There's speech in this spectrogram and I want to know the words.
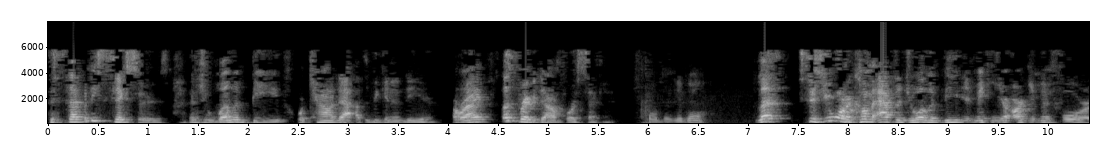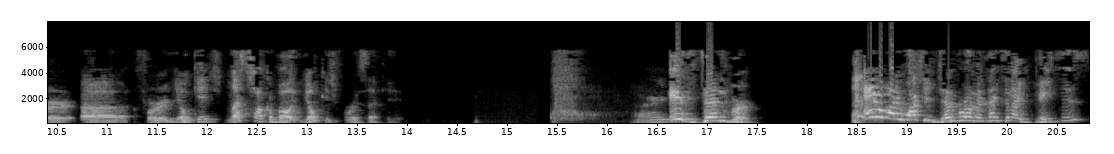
The 76ers and Joel Embiid were counted out at the beginning of the year. All right? Let's break it down for a second. Well, break it down. Let's since you want to come after Joel Embiid and making your argument for uh for Jokic, let's talk about Jokic for a second. All right. It's Denver. Ain't nobody watching Denver on a night to night basis.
